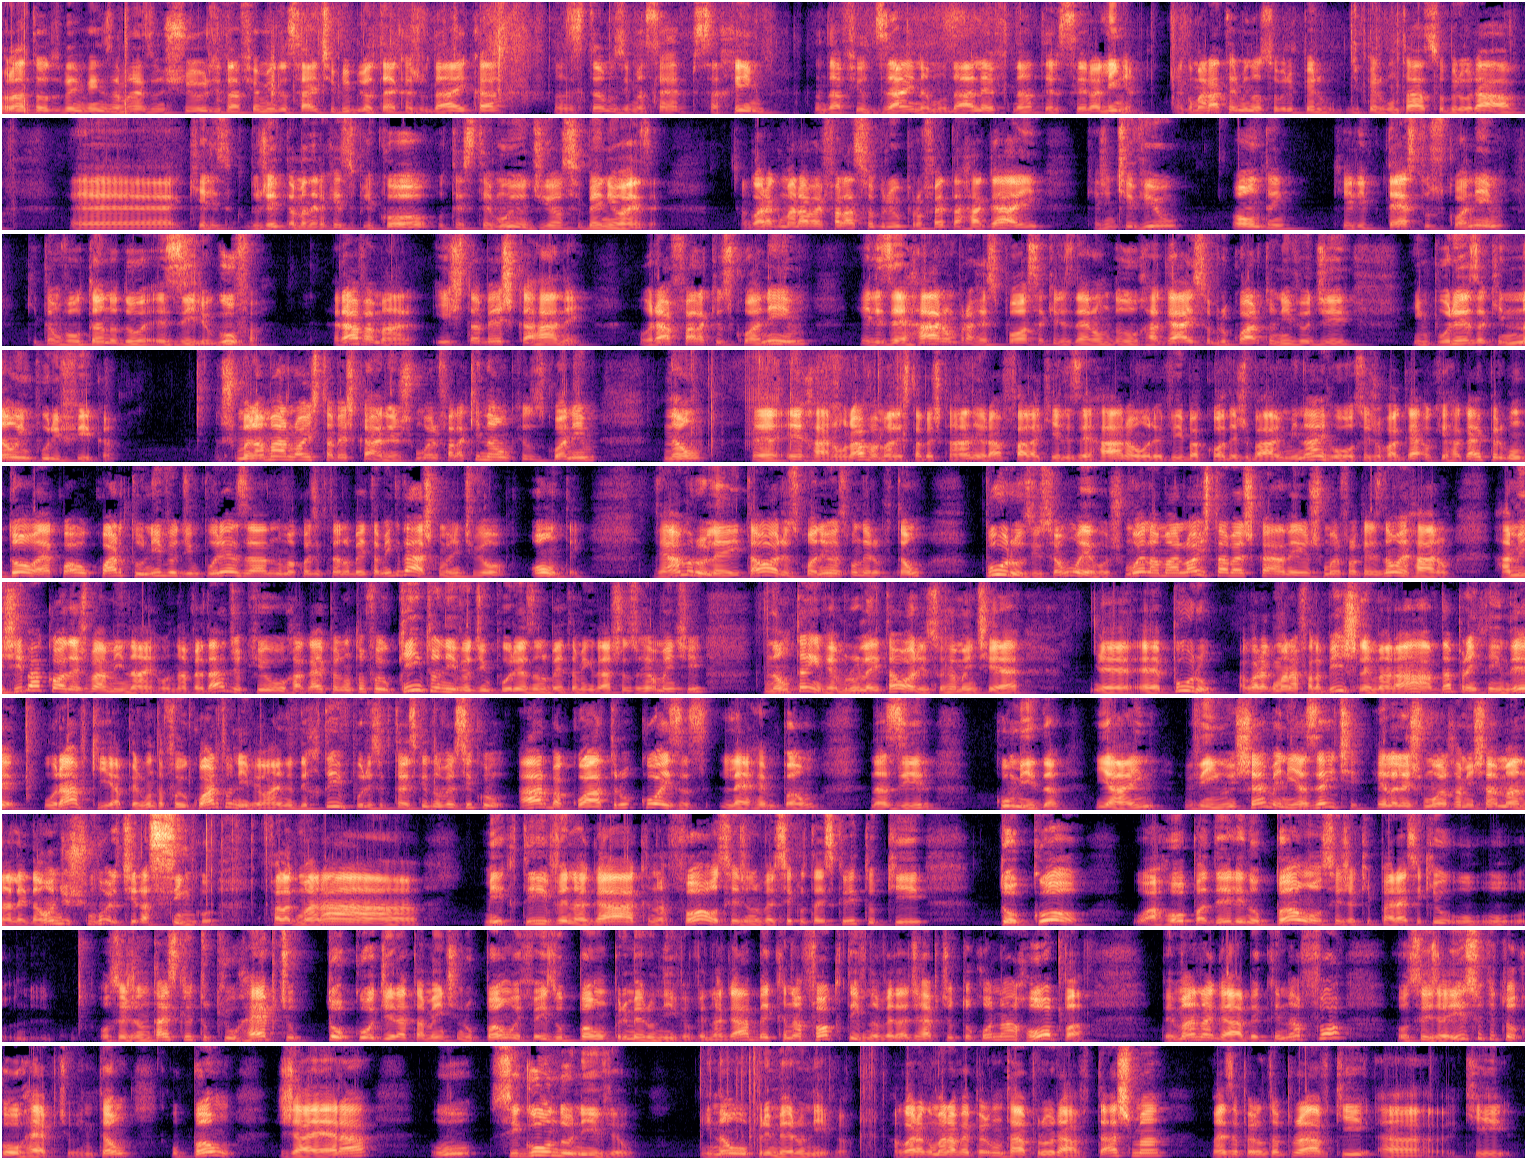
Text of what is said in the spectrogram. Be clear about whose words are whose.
Speaker 1: Olá a todos, bem-vindos a mais um shur de Daf Yomi do site Biblioteca Judaica. Nós estamos em Maseret Psachim, no Daf Yudzai na Mudalef, na terceira linha. A Gemara terminou sobre, de perguntar sobre o Rav, é, que ele, do jeito, da maneira que ele explicou o testemunho de Yossi Ben. Agora a Gemara vai falar sobre o profeta Hagai, que a gente viu ontem, que ele testa os Koanim que estão voltando do exílio. Gufa, Rav Amar, Ishtabesh Kahanei. O Rav fala que os Koanim eles erraram para a resposta que eles deram do Hagai sobre o quarto nível de impureza que não impurifica. Shmuel Amar lo estabeshkane. Shmuel fala que não, que os Koanim não é, erraram. Rav Amar estabeshkane. Rav fala que eles erraram. Reviba kodesh ba'aminaihu. Ou seja, o, Hagai, o que Hagai perguntou é qual o quarto nível de impureza numa coisa que está no Beit HaMikdash, como a gente viu ontem. Ve'amrulei taori. Os Koanim responderam que estão puros, isso é um erro. Shmuel Amaló estava escanei. O Shmuel falou que eles não erraram. Hamishiba Kodesh Baminaihu. Na verdade, o que o Hagai perguntou foi o quinto nível de impureza no Beit HaMikdash. Isso realmente não tem. Vemru hora. Isso realmente é, é, é puro. Agora a Gumara fala, bicho, Leimarav, dá para entender. Urav, que a pergunta foi o quarto nível. Ainda dirtiv, por isso que está escrito no versículo Arba, quatro coisas: Lehem, pão, Nazir, comida, Yain, vinho e Shemen, e azeite. Ele é Shmuel Hamishamana. Da onde Shmuel tira cinco? Fala Gmará, Mikti Venagak Nafó, ou seja, no versículo está escrito que tocou a roupa dele no pão, ou seja, que parece que o, o, ou seja, não está escrito que o réptil tocou diretamente no pão e fez o pão primeiro nível. Venagabek nafoktiv, na verdade, o réptil tocou na roupa. Bemanagabek nafó, ou seja, isso que tocou o réptil. Então, o pão já era o segundo nível e não o primeiro nível. Agora a Gamara vai perguntar para o Rav Tashma mas a pergunta para Rav que, uh, que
